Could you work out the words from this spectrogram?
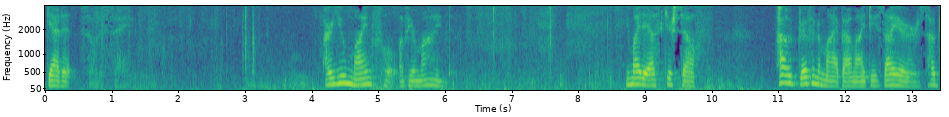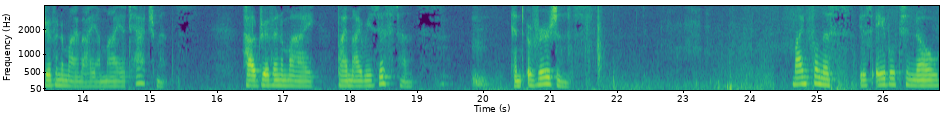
get it, so to say. Are you mindful of your mind? You might ask yourself, how driven am I by my desires? How driven am I by my attachments? How driven am I by my resistance and aversions? Mindfulness is able to know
